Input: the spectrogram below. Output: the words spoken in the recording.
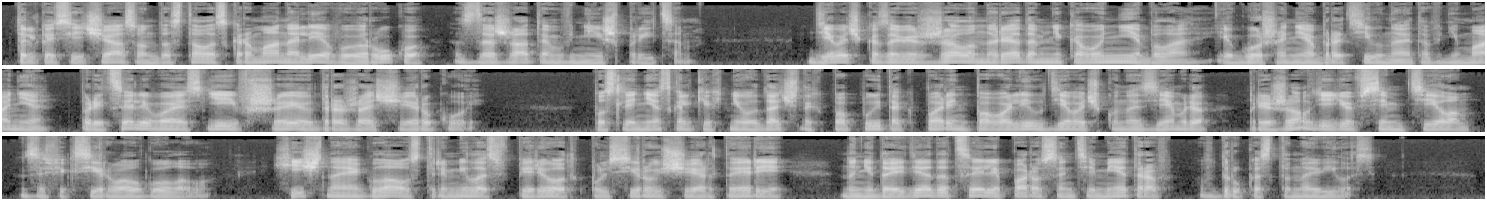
Только сейчас он достал из кармана левую руку с зажатым в ней шприцем. Девочка завизжала, но рядом никого не было, и Гоша не обратил на это внимания, прицеливаясь ей в шею дрожащей рукой. После нескольких неудачных попыток парень повалил девочку на землю, прижал ее всем телом, зафиксировал голову. Хищная игла устремилась вперед к пульсирующей артерии, но не дойдя до цели пару сантиметров, вдруг остановилась.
